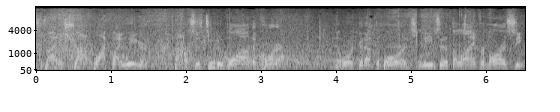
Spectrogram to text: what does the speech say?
Tried a shot blocked by Uyghur. Bounces to Dubois on the corner. He'll work it up the boards. Leaves it at the line for Morrissey.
